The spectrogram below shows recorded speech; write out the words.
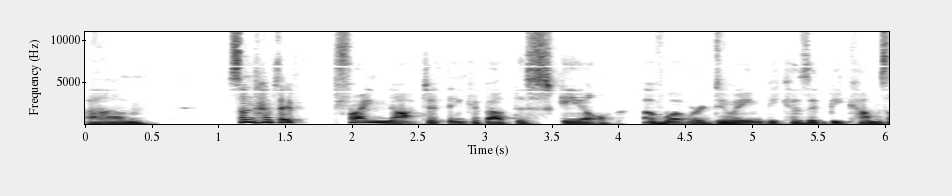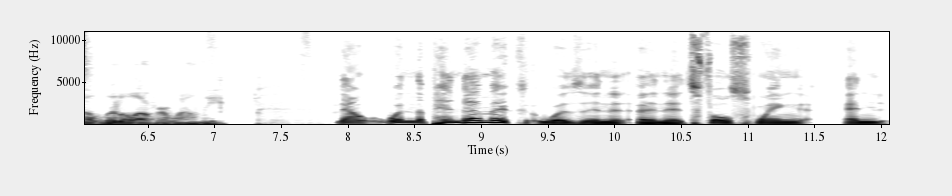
Um, sometimes I try not to think about the scale of what we're doing because it becomes a little overwhelming. Now, when the pandemic was in in its full swing and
